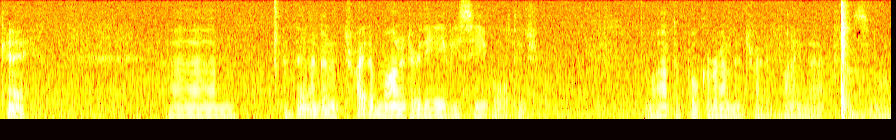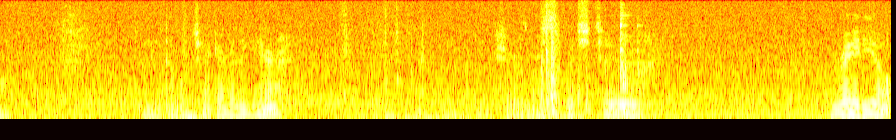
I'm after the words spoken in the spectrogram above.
Okay. Going to try to monitor the AVC voltage. We'll have to poke around and try to find that. So let me double check everything here. Make sure we're switched to radio.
